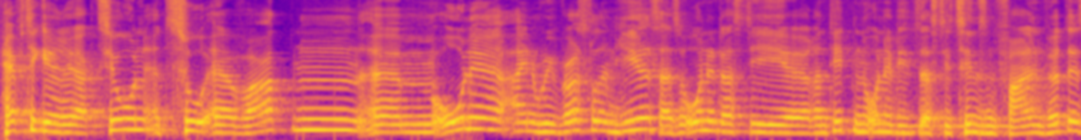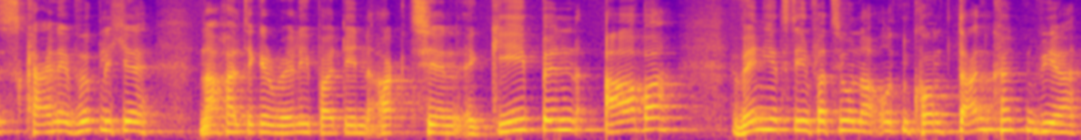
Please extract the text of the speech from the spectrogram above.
heftige Reaktion zu erwarten, ähm, ohne ein Reversal in Yields, also ohne dass die Renditen, ohne die, dass die Zinsen fallen, wird es keine wirkliche nachhaltige Rallye bei den Aktien geben. Aber wenn jetzt die Inflation nach unten kommt, dann könnten wir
